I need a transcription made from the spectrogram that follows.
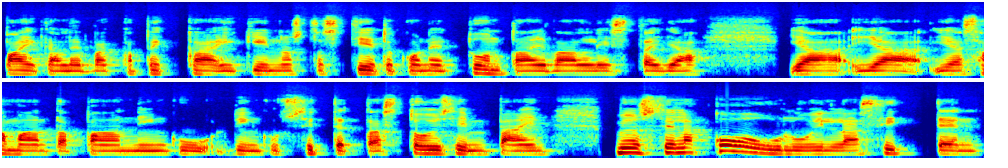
paikalle, vaikka Pekka ei kiinnostaisi tietokone tuon taivallista ja, ja, ja, ja samaan tapaan niin kuin, niin kuin sitten taas toisinpäin. Myös siellä kouluilla sitten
